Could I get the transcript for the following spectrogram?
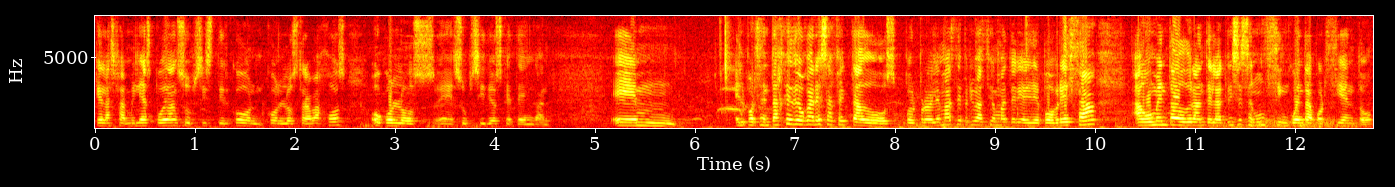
que las familias puedan subsistir con, los trabajos o con los eh, subsidios que tengan. Em, el porcentaje de hogares afectados por problemas de privación material y de pobreza ha aumentado durante la crisis en un 50%.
